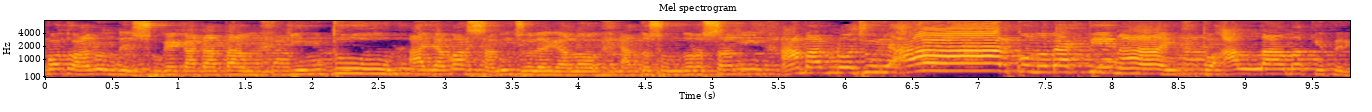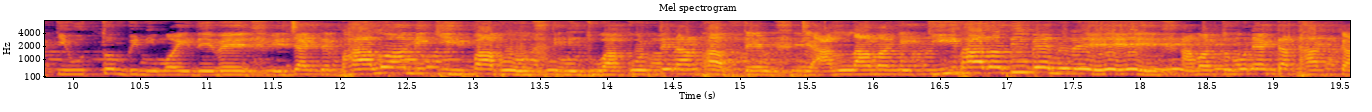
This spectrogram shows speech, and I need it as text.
কত আনন্দের সুখে কাটাতাম। কিন্তু আজ আমার স্বামী চলে গেল, এত সুন্দর স্বামী। আমার নজরে আর কোনো ব্যক্তি নাই। তো আল্লাহ আমাকে ফের কি উত্তম বিনিময় দেবে? এই চাইতে ভালো আমি কি পাবো? তিনি দোয়া করতেন আর ভাবতেন যে আল্লাহ আমাকে কি ভালো দিবেন রে? আমার তো মনে একটা ধাক্কা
